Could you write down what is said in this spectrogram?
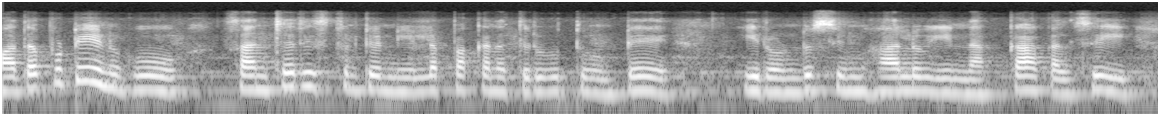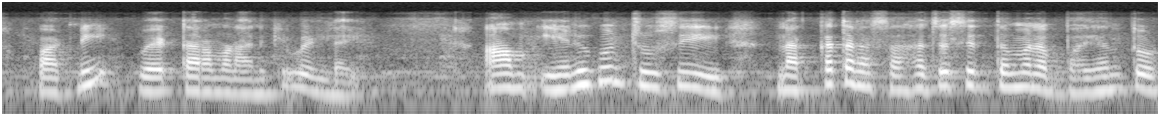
మదపుటి ఏనుగు సంచరిస్తుంటే నీళ్ళ పక్కన తిరుగుతూ ఉంటే ఈ రెండు సింహాలు ఈ నక్క కలిసి వాటిని వేటాడడానికి వెళ్ళాయి. ఆ ఏనుగును చూసి నక్క తన సహజ సిద్ధమైన భయంతో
